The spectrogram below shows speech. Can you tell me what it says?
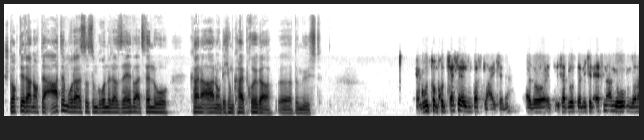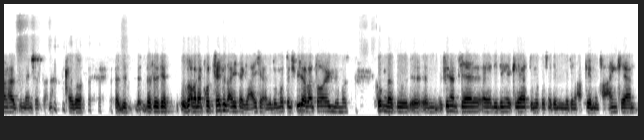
stockt dir da noch der Atem oder ist es im Grunde dasselbe, als wenn du, keine Ahnung, dich um Kai Pröger äh, bemühst? Ja gut, vom Prozess her ist es das Gleiche. Ne? Also ich habe bloß dann nicht in Essen angerufen, sondern halt in Manchester. Ne? Also das ist, das ist jetzt, so, aber der Prozess ist eigentlich der gleiche. Also du musst den Spieler überzeugen, du musst gucken, dass du äh, ähm, finanziell äh, die Dinge klärst, du musst das mit dem, mit dem abgebenden Verein klären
